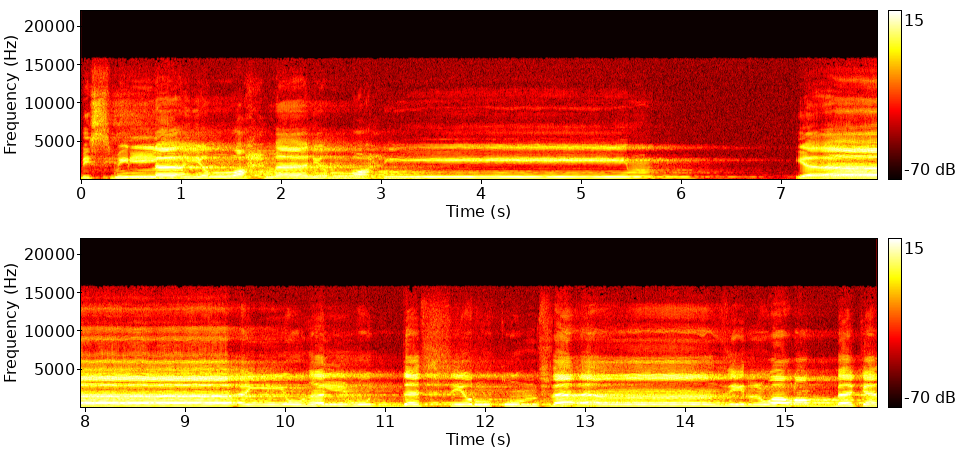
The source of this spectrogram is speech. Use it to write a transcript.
بسم الله الرحمن الرحيم. يا أيها المدثر قم فأنذر وربك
